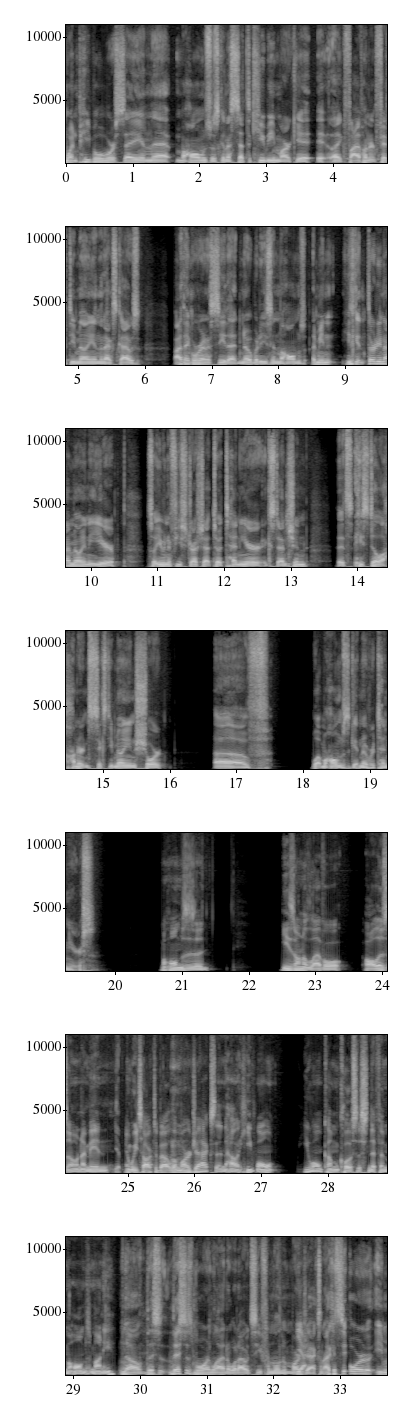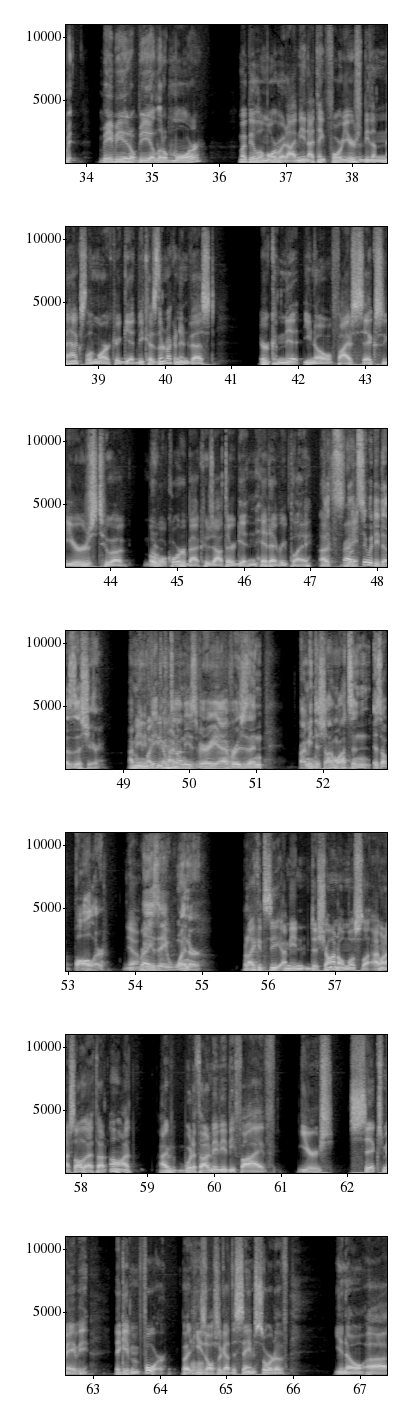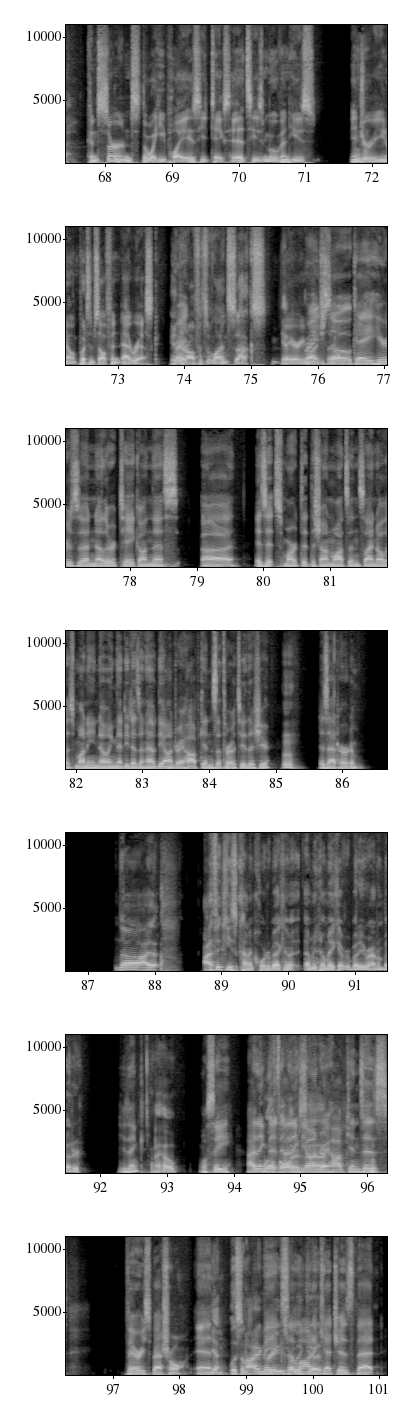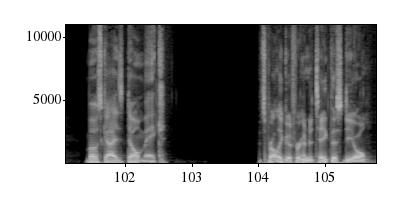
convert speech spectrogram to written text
when people were saying that Mahomes was going to set the QB market at like 550 million, the next guy was I think we're going to see that nobody's in Mahomes. I mean, he's getting 39 million a year. So even if you stretch that to a 10-year extension, it's he's still 160 million short of what Mahomes is getting over 10 years. Mahomes is a he's on a level all his own. I mean, and we talked about Lamar Jackson, how he won't he won't come close to sniffing Mahomes' money. No, this is this is more in line of what I would see from Lamar Yeah. Jackson. I could see, or maybe it'll be a little more. Might be a little more, but I mean, I think four years would be the max Lamar could get because they're not going to invest or commit, you know, five, six years to a mobile quarterback who's out there getting hit every play. Let's Right. let's see what he does this year. I, mean, it mean, if he comes kind on, of- he's very average. Then, I mean, Deshaun Watson is a baller. Yeah. Right. He's a winner. But I could see, I mean, Deshaun almost, like, when I saw that, I thought, oh, I, I would have thought maybe it'd be five years, six maybe. They gave him four, but he's also got the same sort of, you know, uh, concerns the way he plays. He takes hits, he's moving, he's injury, you know, puts himself in, at risk. And their offensive line sucks. Very Right. much So. so. okay, here's another take on this. Uh, is it smart that Deshaun Watson signed all this money knowing that he doesn't have DeAndre Hopkins to throw to this year? Does that hurt him? No, I I think he's the kind of quarterback. I mean, he'll make everybody around him better. You think? I hope. We'll see. I think Will that I think Fuller's, DeAndre uh, Hopkins is very special and Yeah. Listen, I agree. makes He's a lot good. of catches that most guys don't make. It's probably good for him to take this deal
